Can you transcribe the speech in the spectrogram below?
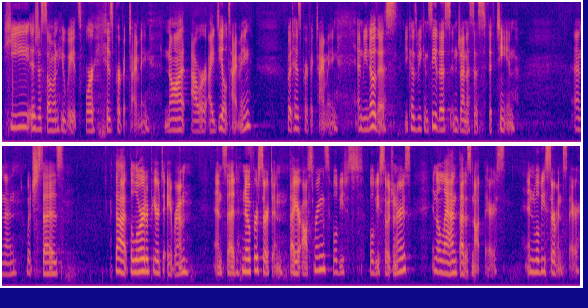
He is just someone who waits for His perfect timing, not our ideal timing, but His perfect timing. And we know this because we can see this in Genesis 15, and then which says, that the Lord appeared to Abram and said, Know for certain that your offsprings will be, will be sojourners in a land that is not theirs, and will be servants there.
